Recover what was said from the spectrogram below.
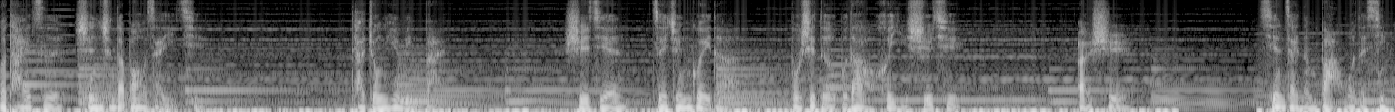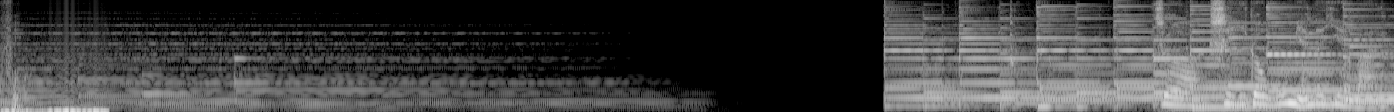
和太子深深地抱在一起。他终于明白，世间最珍贵的，不是得不到和已失去，而是现在能把握的幸福。这是一个无眠的夜晚，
